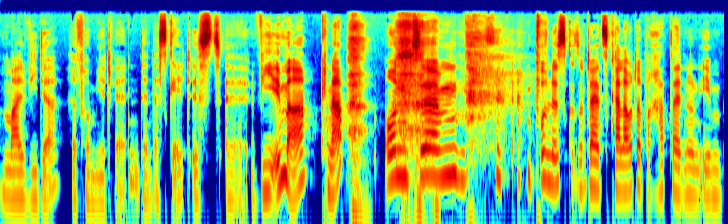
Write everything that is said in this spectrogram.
mal wieder reformiert werden, denn das Geld ist äh, wie immer knapp. Und ähm, Bundesgesundheits Karl Lauterbach hat da nun eben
